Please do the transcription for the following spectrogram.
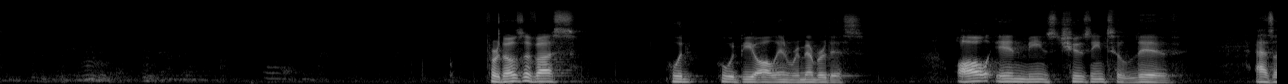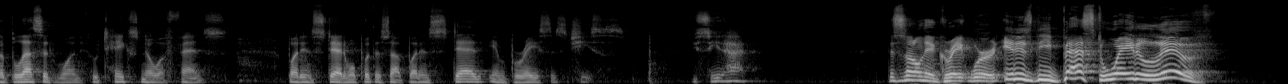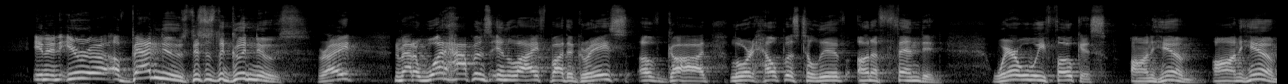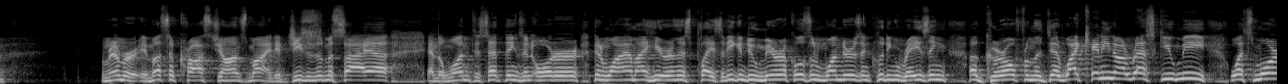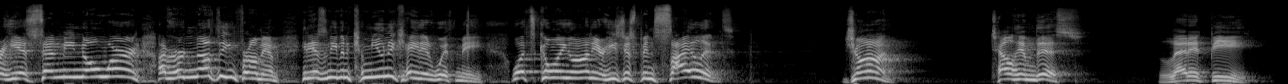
For those of us who would, who would be all in, remember this. All in means choosing to live as a blessed one who takes no offense, but instead, and we'll put this up, but instead embraces Jesus. You see that? This is not only a great word, it is the best way to live in an era of bad news, this is the good news, right? No matter what happens in life, by the grace of God, Lord, help us to live unoffended. Where will we focus? on him, on him. Remember, it must have crossed John's mind. If Jesus is Messiah and the one to set things in order, then why am I here in this place? If he can do miracles and wonders, including raising a girl from the dead, why can he not rescue me? What's more, he has sent me no word. I've heard nothing from him. He hasn't even communicated with me. What's going on here? He's just been silent. John, tell him this let it be.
